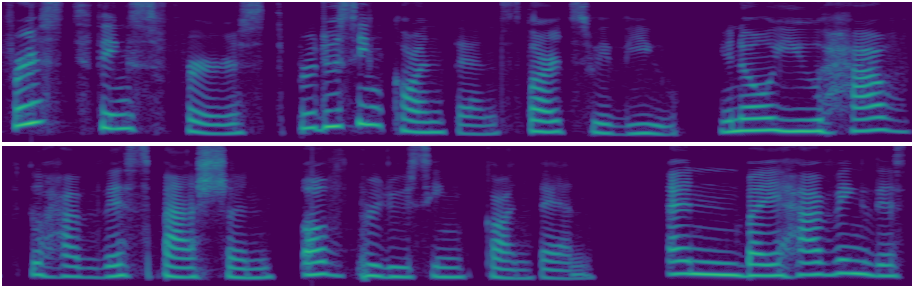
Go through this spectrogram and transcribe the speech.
First things first, producing content starts with you. You know, you have to have this passion of producing content. And by having this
